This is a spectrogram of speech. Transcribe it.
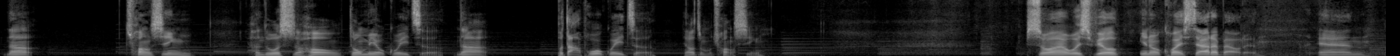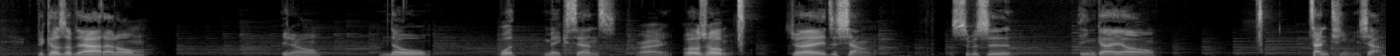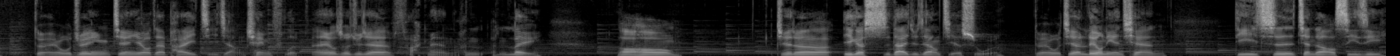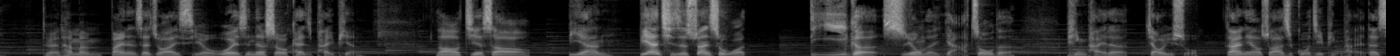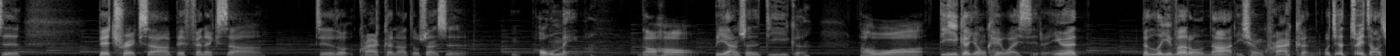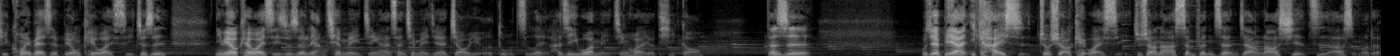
那创新很多时候都没有规则，那不打破规则要怎么创新？So I always feel, you know, quite sad about it, and because of that, I don't, you know, know what makes sense, right? 我有时候就在一直想，是不是应该要暂停一下？对，我最近今天也有在拍一集讲 chain flip，但有时候就觉得 fuck man 很很累，然后觉得一个时代就这样结束了。对，我记得六年前第一次见到 CZ，对，他们 Binance 在做 ICO，我也是那时候开始拍片，然后介绍币安，币安其实算是我第一个使用的亚洲的品牌的交易所，当然你要说它是国际品牌，但是。Bitrix 啊，Bitfinex 啊，这些都 Kraken 啊，都算是欧美嘛。然后币安算是第一个，然后我第一个用 KYC 的，因为 Believe it or not，以前 Kraken，我记得最早期 Coinbase 也不用 KYC，就是你没有 KYC 就是两千美金还是三千美金的交易额度之类的，还是一万美金，后来有提高。但是我觉得币安一开始就需要 KYC，就需要拿身份证这样，然后写字啊什么的。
